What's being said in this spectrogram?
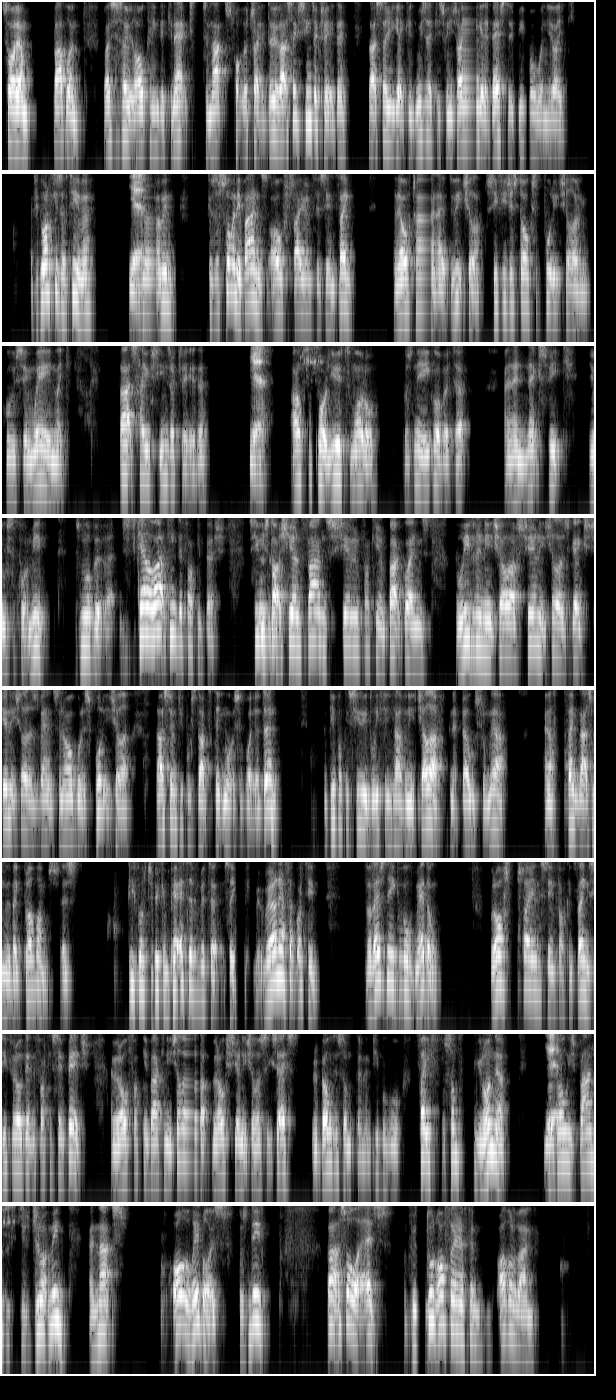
sorry, I'm babbling, but this is how it all kind of connects, and that's what we're trying to do. That's how scenes are created. Eh? That's how you get good music. Is when you try and get the best out of people. When you like, if you work as a team, eh? Yeah. You know I mean? Because there's so many bands all striving for the same thing, and they're all trying to outdo each other. See if you just all support each other and go the same way, and like that's how scenes are created. Eh? Yeah. I'll support you tomorrow. There's no ego about it, and then next week you'll support me. There's no about it. Just kind of that kind of fucking pish. See when you start mm-hmm. sharing fans, sharing fucking your backlines, believing in each other, sharing each other's gigs, sharing each other's events, and all going to support each other. That's when people start to take notice of what you're doing and people can see the belief you have in each other, and it builds from there. And I think that's one of the big problems is people are too competitive about it. It's like we're only a football team. There is no gold medal. We're all striving the same fucking thing. See if we're all doing the fucking same page, and we're all fucking backing each other up. We're all sharing each other's success. We're building something, and people go, "Fife, there's something going on there." There's Yeah. all these bands. Do, do you know what I mean? And that's all the label is. There's no. That's all it is. We don't offer anything other than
